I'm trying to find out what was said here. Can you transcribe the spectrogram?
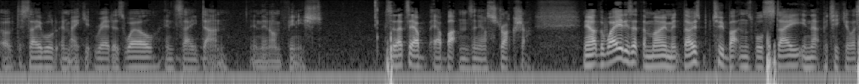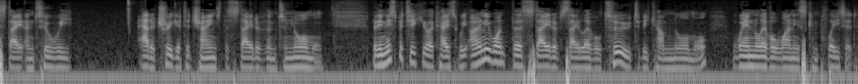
of disabled and make it red as well and say done and then I'm finished. So that's our, our buttons and our structure. Now the way it is at the moment those two buttons will stay in that particular state until we add a trigger to change the state of them to normal. But in this particular case, we only want the state of, say, level 2 to become normal when level 1 is completed.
